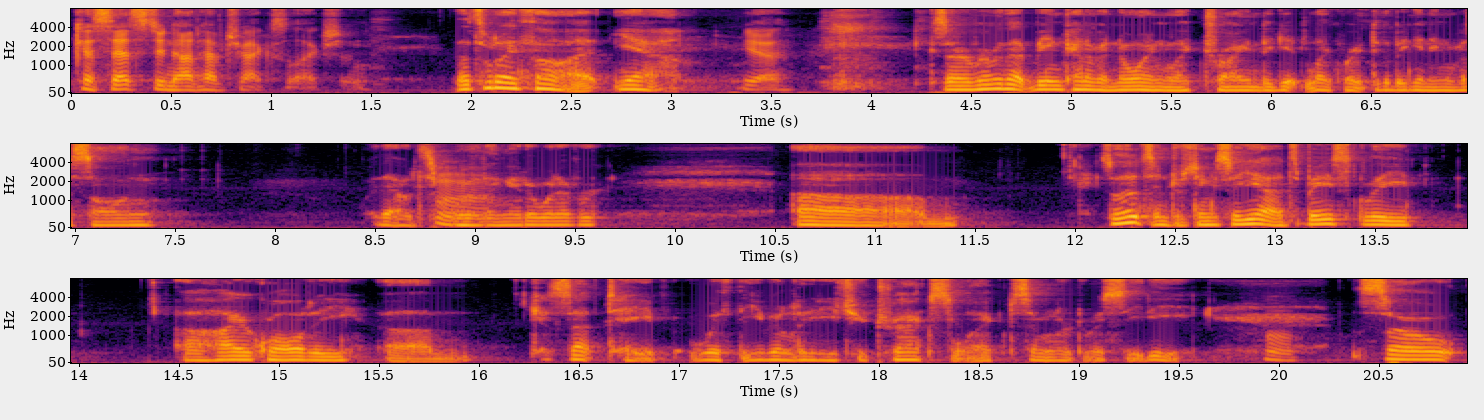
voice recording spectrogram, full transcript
Cassettes do not have track selection. That's what I thought. Yeah. Yeah. Because I remember that being kind of annoying, like trying to get like right to the beginning of a song without spoiling mm. it or whatever. Um, so that's interesting. So yeah, it's basically a higher quality um, cassette tape with the ability to track select, similar to a CD. Hmm. So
